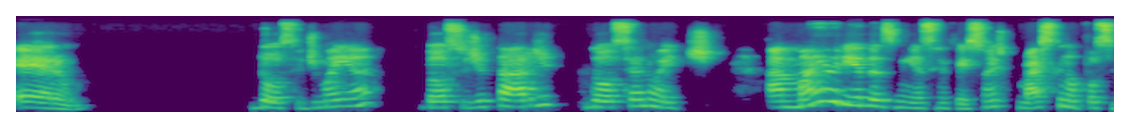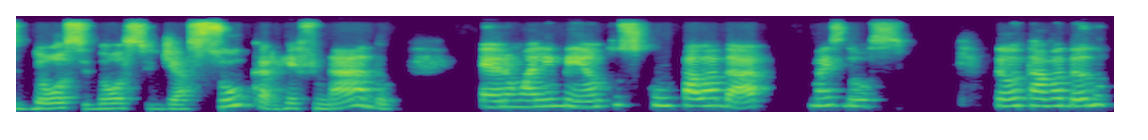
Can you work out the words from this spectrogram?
Eram doce de manhã, doce de tarde, doce à noite a maioria das minhas refeições, por mais que não fosse doce, doce de açúcar refinado, eram alimentos com paladar mais doce. Então eu estava dando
